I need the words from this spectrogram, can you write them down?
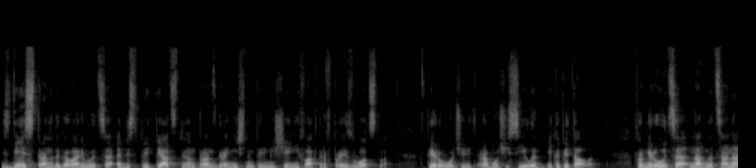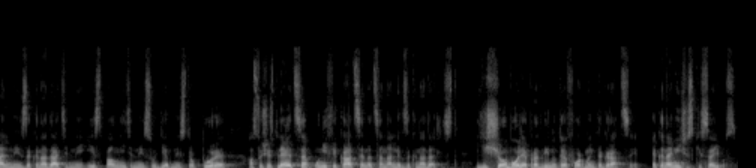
Здесь страны договариваются о беспрепятственном трансграничном перемещении факторов производства, первую очередь рабочей силы и капитала. Формируются наднациональные законодательные и исполнительные судебные структуры, осуществляется унификация национальных законодательств. Еще более продвинутая форма интеграции – экономический союз.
